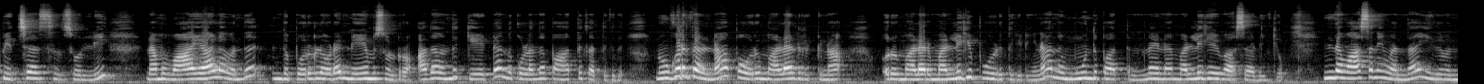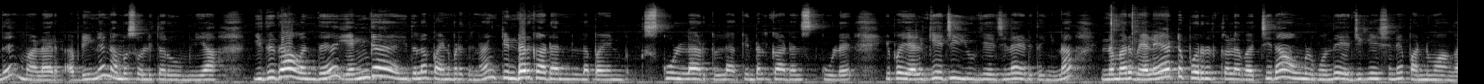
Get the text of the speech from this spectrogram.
பிக்சர்ஸ் சொல்லி நம்ம வாயால் வந்து இந்த பொருளோட நேம் சொல்கிறோம் அதை வந்து கேட்டு அந்த குழந்தை பார்த்து கற்றுக்குது நுகர்தல்னா இப்போ ஒரு மலர் இருக்குன்னா ஒரு மலர் மல்லிகைப்பூ எடுத்துக்கிட்டிங்கன்னா அந்த மூந்து பார்த்தோம்னா என்ன? மல்லிகை வாசம் அடிக்கும். இந்த வாசனை வந்தால் இது வந்து மலர் அப்படின்னு நம்ம சொல்லி தருவோம் இல்லையா? இதுதான் வந்து எங்கே இதெல்லாம் பயன்படுத்துனா கிண்டர் கார்டனில் பயன் ஸ்கூல்லாம் இருக்குல்ல கிண்டர் கார்டன் ஸ்கூலு இப்போ எல்கேஜி யூகேஜிலாம் எடுத்திங்கன்னா இந்த மாதிரி விளையாட்டு பொருட்களை வச்சு தான் அவங்களுக்கு வந்து எஜுகேஷனே பண்ணுவாங்க.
